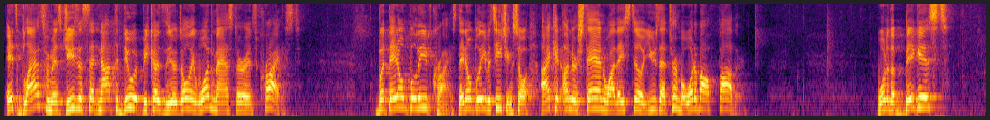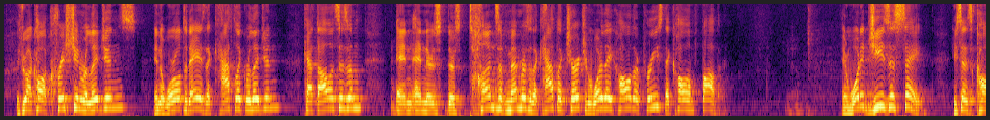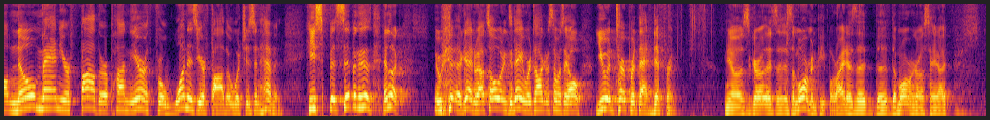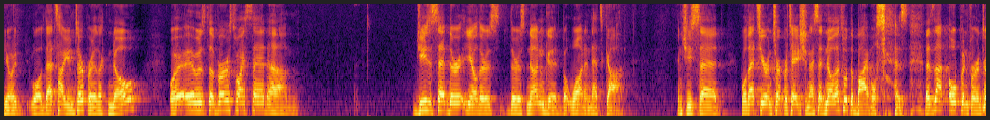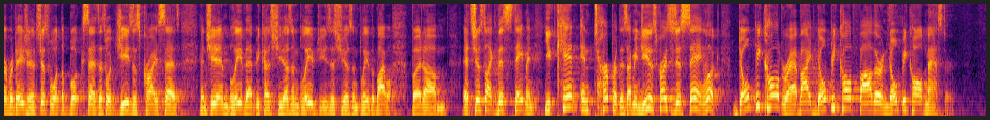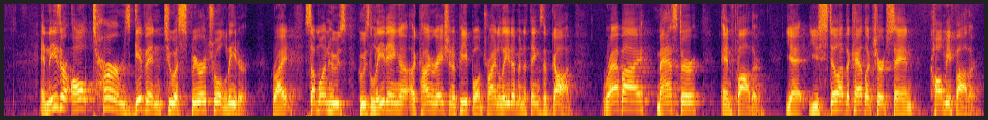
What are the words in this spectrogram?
it's blasphemous. Jesus said not to do it because there's only one master, it's Christ. But they don't believe Christ. They don't believe his teaching. So I could understand why they still use that term. But what about Father? One of the biggest, if you want to call it Christian religions in the world today is the Catholic religion, Catholicism. And, and there's, there's tons of members of the Catholic Church. And what do they call their priest? They call him Father. Yeah. And what did Jesus say? He says, Call no man your father upon the earth, for one is your Father which is in heaven. He specifically says, and look, again, without soul winning today, we're talking to someone say, oh, you interpret that different. You know, this girl, it's, it's the Mormon people, right? As the, the, the Mormon girl saying, uh, you know, well, that's how you interpret it. Like, no. Well, it was the verse where I said, um, Jesus said, there, you know, there's, there's none good but one, and that's God. And she said, well, that's your interpretation. I said, no, that's what the Bible says. That's not open for interpretation. It's just what the book says. That's what Jesus Christ says. And she didn't believe that because she doesn't believe Jesus. She doesn't believe the Bible. But um, it's just like this statement. You can't interpret this. I mean, Jesus Christ is just saying, look, don't be called rabbi, don't be called father, and don't be called master. And these are all terms given to a spiritual leader, right? Someone who's, who's leading a, a congregation of people and trying to lead them in the things of God. Rabbi, master, and Father. Yet you still have the Catholic Church saying, call me Father.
